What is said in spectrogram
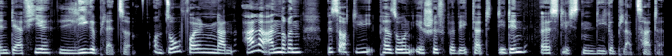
einen der vier Liegeplätze. Und so folgen dann alle anderen, bis auch die Person ihr Schiff bewegt hat, die den östlichsten Liegeplatz hatte.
